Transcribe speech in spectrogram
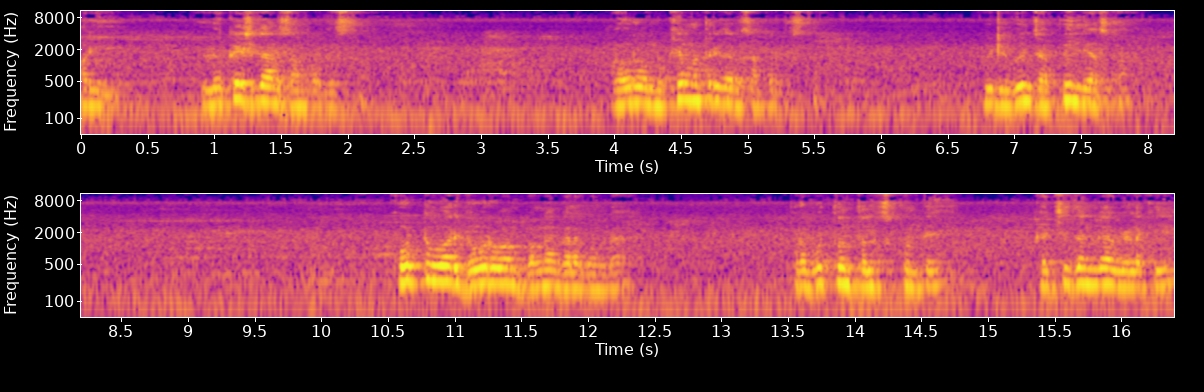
మరి లోకేష్ గారిని సంప్రదిస్తాం. గౌరవ ముఖ్యమంత్రి గారు సంప్రదిస్తాం. వీటి గురించి అప్పీల్ చేస్తాం. కోర్టు వారి గౌరవం భంగం కలగకుండా ప్రభుత్వం తలుచుకుంటే ఖచ్చితంగా వీళ్ళకి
